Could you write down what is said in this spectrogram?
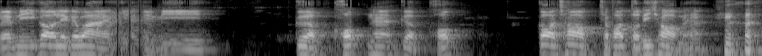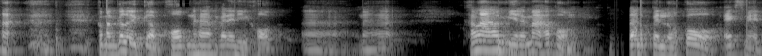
เว็บนี้ก็เรียกได้ว่ามี เกือบครบนะฮะเกือบครบ ก็ชอบเฉพาะตัวที่ชอบนะฮะก็มันก็เลยเกือบครบนะฮะไม่ได้มีครบอ่านะฮะข้างล่างก็มีอะไรมากครับผมแล้วเป็นโลโก้ X-Men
